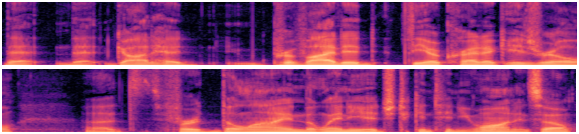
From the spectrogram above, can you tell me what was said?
that that God had provided theocratic Israel uh, for the line, the lineage to continue on. And so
